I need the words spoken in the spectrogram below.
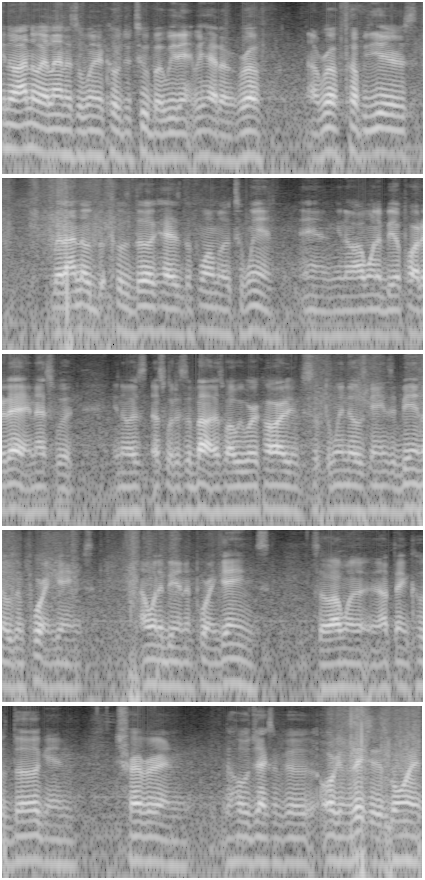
You know, I know Atlanta's a winning culture too, but we didn't. We had a rough, a rough couple years. But I know Coach Doug has the formula to win, and you know I want to be a part of that, and that's what, you know, it's, that's what it's about. That's why we work hard to win those games and be in those important games. I want to be in important games, so I want. to I think Coach Doug and Trevor and the whole Jacksonville organization is going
